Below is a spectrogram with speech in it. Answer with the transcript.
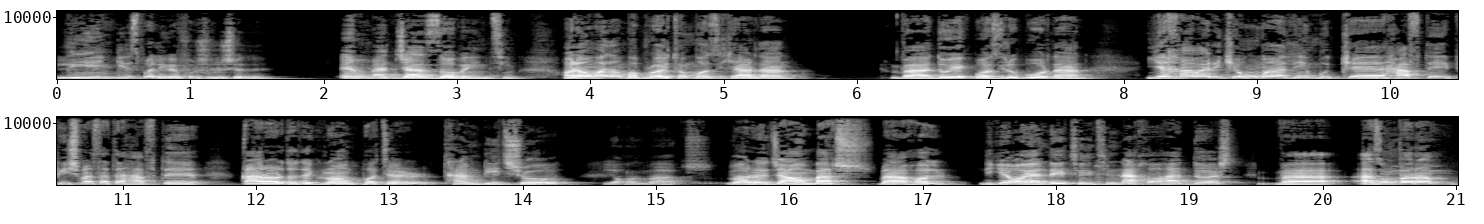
لیگ انگلیس با لیورپول شروع شده. انقدر جذاب این تیم. حالا اومدن با برایتون بازی کردن و دو یک بازی رو بردن. یه خبری که اومد این بود که هفته پیش وسط هفته قرارداد گرام پاتر تمدید شد. یهان بخش آره جهان بخش به حال دیگه آینده تو این تیم نخواهد داشت و از اونورم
